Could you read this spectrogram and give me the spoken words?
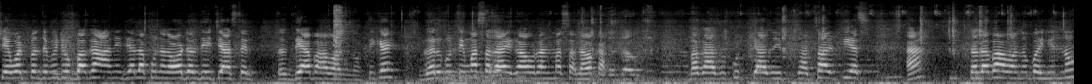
शेवटपर्यंत व्हिडिओ बघा आणि ज्याला कोणाला ऑर्डर द्यायची असेल तर द्या भावांनो. ठीक आहे? घरगुती मसाला आहे गावरान मसाला हो का? बघा अजून कुठची अजून चालतीयच हा चला भावानं बहिणींनो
